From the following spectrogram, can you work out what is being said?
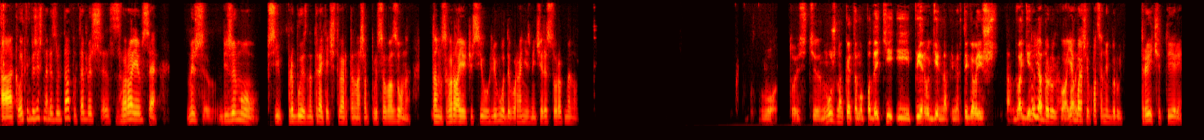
А коли ти біжиш на результат, у тебе ж е, згорає все. Ми ж біжимо всі приблизно третя, четверта наша пульсова зона. Там згорають усі углеводи в організмі через 40 минут. Вот. То есть э, нужно к этому подойти. И первый гель, например, ты говоришь, там, два геля. Ну, да, я беру например, два. на Я половинку. бачив, пацани беруть три, чотири.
